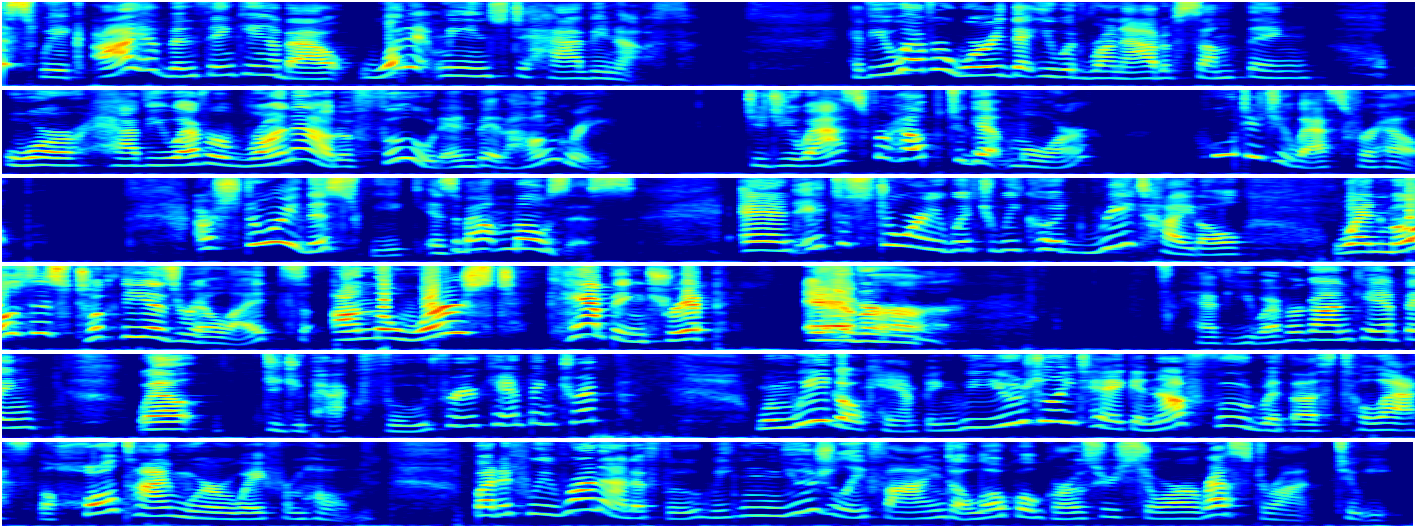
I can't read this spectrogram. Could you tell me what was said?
This week, I have been thinking about what it means to have enough. Have you ever worried that you would run out of something? Or have you ever run out of food and been hungry? Did you ask for help to get more? Who did you ask for help? Our story this week is about Moses, and it's a story which we could retitle When Moses Took the Israelites on the Worst Camping Trip Ever. Have you ever gone camping? Well, did you pack food for your camping trip? When we go camping, we usually take enough food with us to last the whole time we're away from home. But if we run out of food, we can usually find a local grocery store or restaurant to eat.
